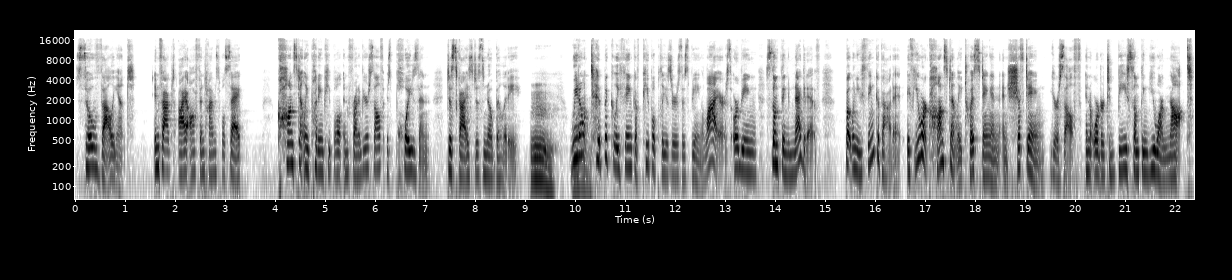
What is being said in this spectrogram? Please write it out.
so valiant. In fact, I oftentimes will say, constantly putting people in front of yourself is poison disguised as nobility. Mm. We don't typically think of people pleasers as being liars or being something negative. But when you think about it, if you are constantly twisting and, and shifting yourself in order to be something you are not,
